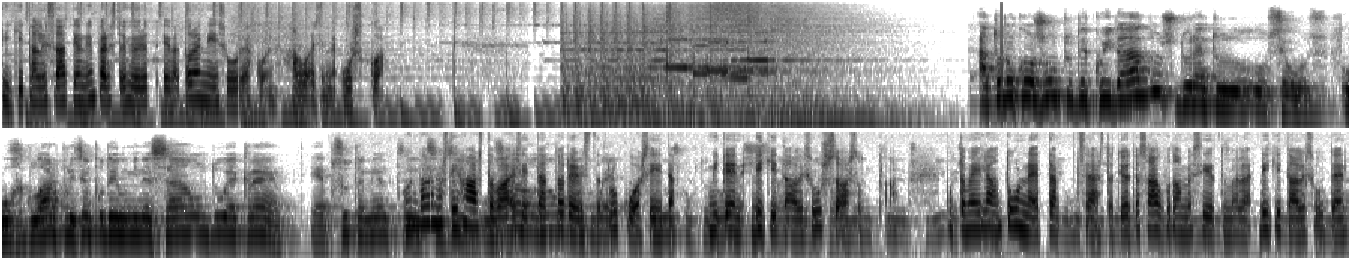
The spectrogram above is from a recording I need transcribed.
digitalisaation ympäristöhyödyt eivät ole niin suuria kuin haluaisimme uskoa. Há todo um conjunto de cuidados durante o, o seu uso. O regular, por exemplo, da iluminação do ecrã. On varmasti haastavaa esittää todellista lukua siitä, miten digitaalisuus saastuttaa. Mutta meillä on tunne, että säästöt, joita saavutamme siirtymällä digitaalisuuteen,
